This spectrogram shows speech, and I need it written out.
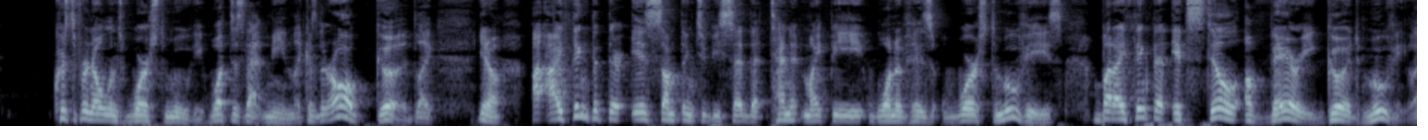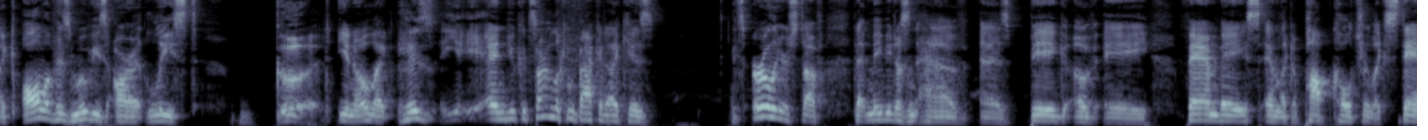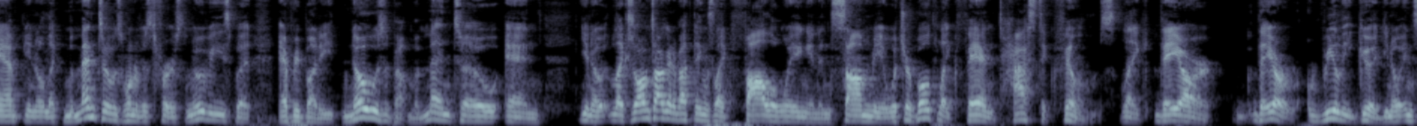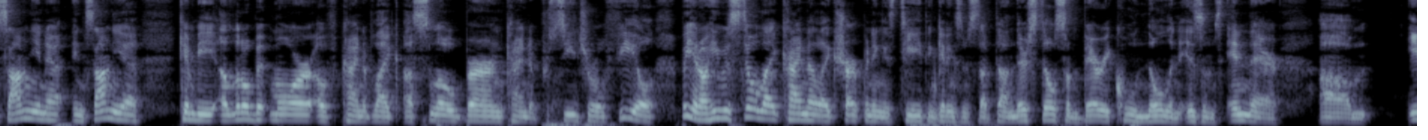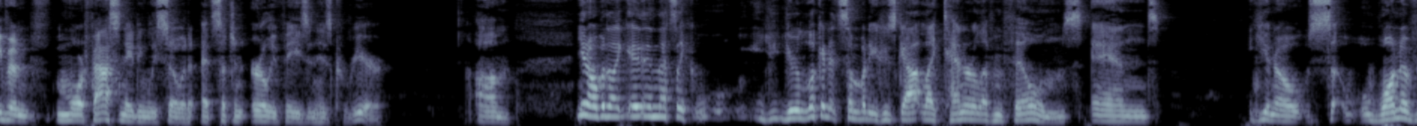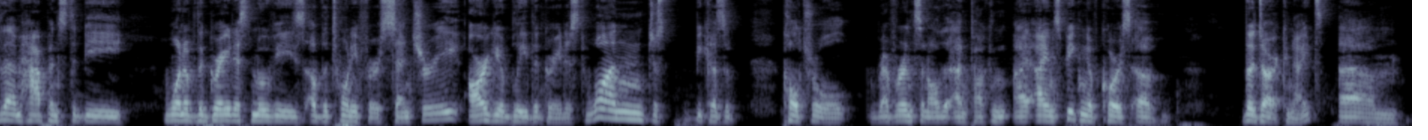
Christopher Nolan's worst movie. What does that mean? Like, because they're all good. Like, you know, I, I think that there is something to be said that Tenet might be one of his worst movies, but I think that it's still a very good movie. Like, all of his movies are at least good. You know, like his, and you could start looking back at like his his earlier stuff that maybe doesn't have as big of a fan base and like a pop culture like stamp you know like memento is one of his first movies but everybody knows about memento and you know like so i'm talking about things like following and insomnia which are both like fantastic films. Like they are they are really good. You know insomnia insomnia can be a little bit more of kind of like a slow burn kind of procedural feel but you know he was still like kind of like sharpening his teeth and getting some stuff done. There's still some very cool nolan isms in there um, even f- more fascinatingly so at, at, such an early phase in his career. Um, you know, but like, and that's like, you're looking at somebody who's got like 10 or 11 films, and, you know, so one of them happens to be one of the greatest movies of the 21st century, arguably the greatest one, just because of cultural reverence and all that. I'm talking, I, I am speaking, of course, of The Dark Knight. Um,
